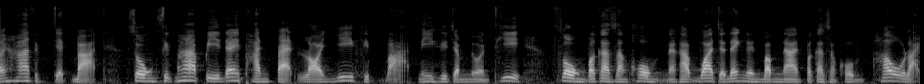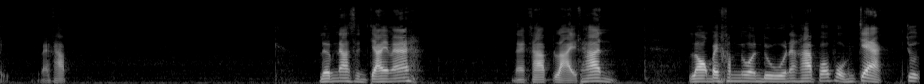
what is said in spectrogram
1,957 บาทส่ง15 ปีได้ 1,820 บาท นี่คือจำนวนที่ส่งประกันสังคมนะครับ ว่าจะได้เงินบำนาญประกันสังคมเท่าไหร่นะครับ เริ่มน่าสนใจไหมนะครับ หลายท่านลองไปคำนวณดูนะครับ เพราะผมแจกจุด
